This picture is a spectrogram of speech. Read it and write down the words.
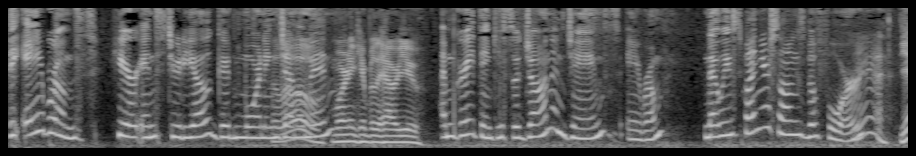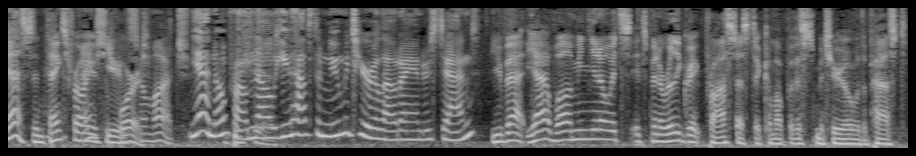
The Abrams here in studio. Good morning, Hello. gentlemen. Morning, Kimberly. How are you? I'm great, thank you. So, John and James Abram. Now, we've spun your songs before. Yeah. Yes, and thanks for all Thank your you support. so much. Yeah, no problem. Appreciate Now, it. you have some new material out, I understand. You bet. Yeah. Well, I mean, you know, it's it's been a really great process to come up with this material over the past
